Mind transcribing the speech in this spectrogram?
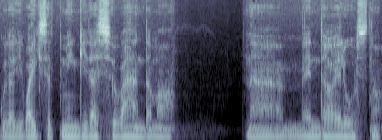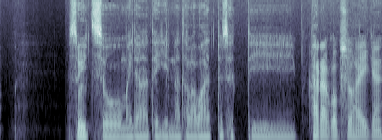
kuidagi vaikselt mingeid asju vähendama äh, enda elus, noh. suitsu, ma ei tea, tegin nädalavahetuseti härra kopsuhaige.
